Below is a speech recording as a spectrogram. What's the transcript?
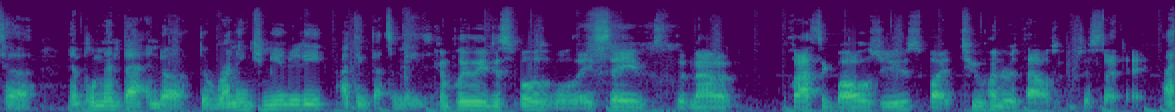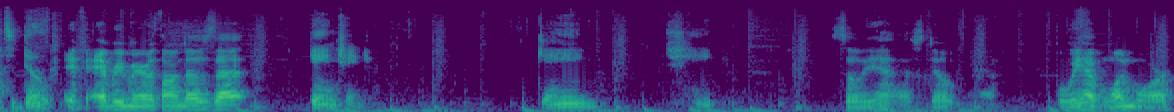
to implement that into the running community, I think that's amazing. Completely disposable. They saved the amount of plastic bottles used by 200,000 just that day. That's dope. If every marathon does that, Game changer. Game changer. so yeah, that's dope, man. But we have one more.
